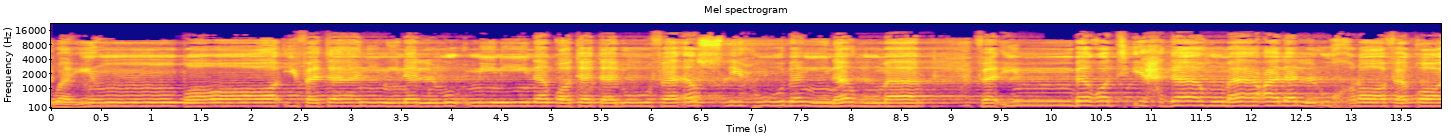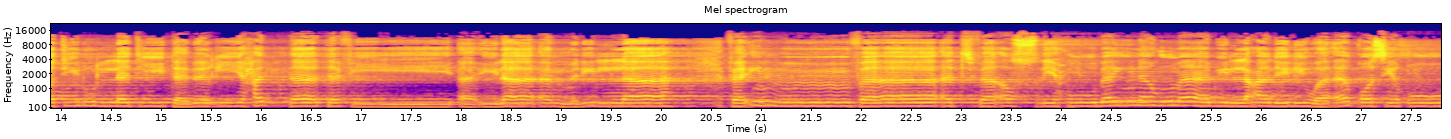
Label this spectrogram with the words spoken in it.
وإن طائفتان من المؤمنين قتتلوا فأصلحوا بينهما فإن بغت إحداهما على الأخرى فقاتلوا التي تبغي حتى تفيء إلى أمر الله فإن فاءت فأصلحوا بينهما بالعدل وأقسطوا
